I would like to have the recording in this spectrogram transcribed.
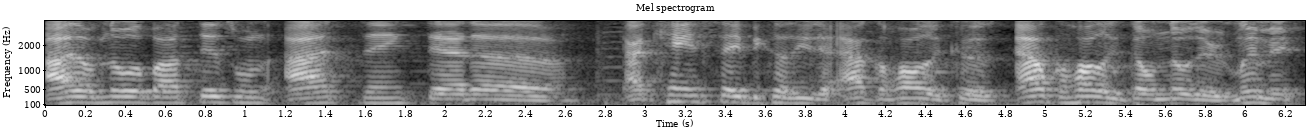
I don't know about this one. I think that uh, I can't say because he's an alcoholic, because alcoholics don't know their limit.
